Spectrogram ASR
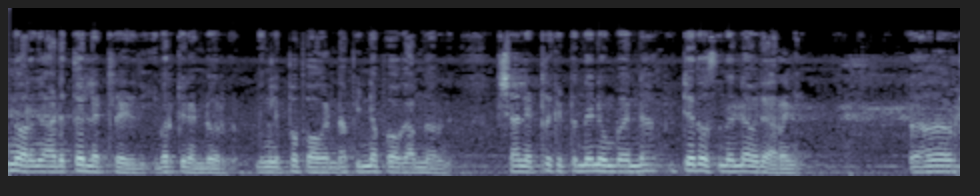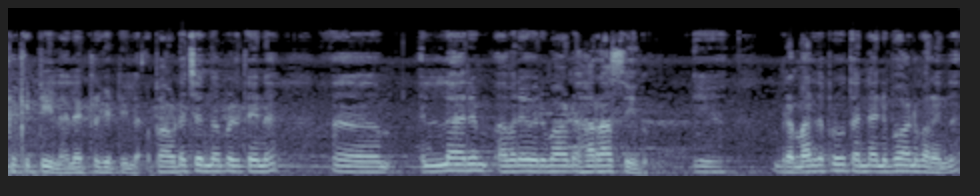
എന്ന് പറഞ്ഞ് അടുത്ത ലെറ്റർ എഴുതി. ഇവർക്ക് രണ്ടുപേർക്കും. നിങ്ങൾ ഇപ്പോൾ പോകണ്ട പിന്നെ പോകാം എന്ന് പറഞ്ഞു. പക്ഷെ ആ ലെറ്റർ കിട്ടുന്നതിന് മുമ്പ് തന്നെ പിറ്റേ ദിവസം തന്നെ അവർ ഇറങ്ങി. അവർക്ക് കിട്ടിയില്ല ലെറ്റർ കിട്ടിയില്ല. അപ്പോൾ അവിടെ ചെന്നപ്പോഴത്തേന് എല്ലാവരും അവരെ ഒരുപാട് ഹറാസ് ചെയ്തു. ഈ ബ്രഹ്മാനന്ദ പ്രഭു തന്റെ അനുഭവമാണ് പറയുന്നത്.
